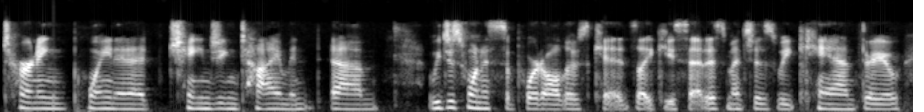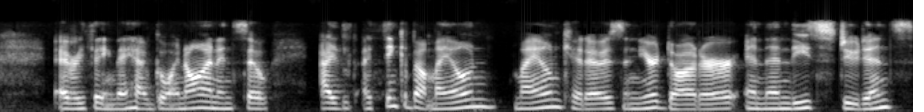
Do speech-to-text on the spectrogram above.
turning point and a changing time. And um, we just want to support all those kids, like you said, as much as we can through everything they have going on. And so, I, I think about my own my own kiddos and your daughter and then these students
